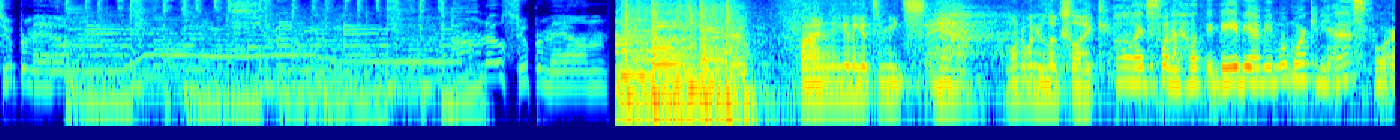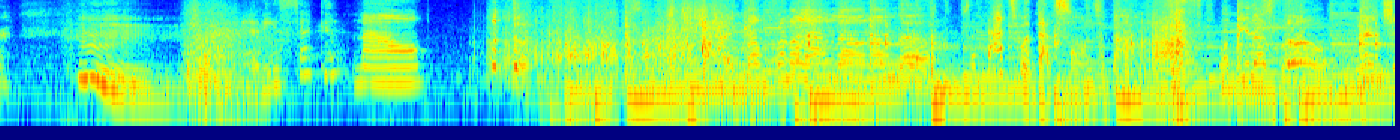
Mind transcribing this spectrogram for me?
Superman. I'm no Superman. Finally gonna get to meet Sam. I wonder what he looks like. Oh, I just want a healthy baby. I mean, what more can you ask for? Hmm. Any second now. What the? I come from a land down under. So that's what that song's about. Where beaters flow, lynch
